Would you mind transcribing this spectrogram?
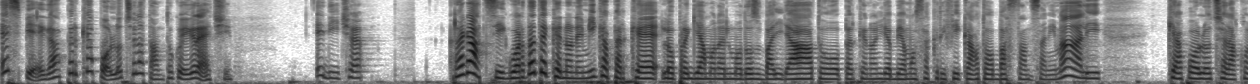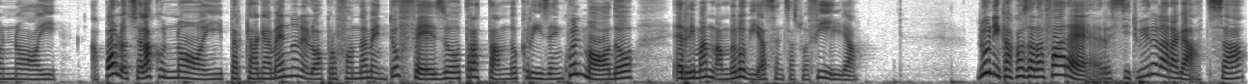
e spiega perché Apollo ce l'ha tanto coi greci. E dice: Ragazzi, guardate che non è mica perché lo preghiamo nel modo sbagliato, perché non gli abbiamo sacrificato abbastanza animali, che Apollo ce l'ha con noi. Apollo ce l'ha con noi perché Agamennone lo ha profondamente offeso trattando Crise in quel modo e rimandandolo via senza sua figlia. L'unica cosa da fare è restituire la ragazza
